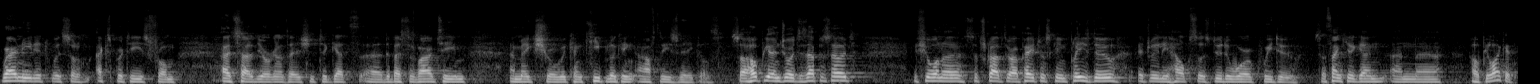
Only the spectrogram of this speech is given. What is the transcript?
where needed with sort of expertise from outside of the organization to get uh, the best of our team and make sure we can keep looking after these vehicles. So I hope you enjoyed this episode. If you want to subscribe to our Patreon scheme, please do. It really helps us do the work we do. So thank you again, and uh, I hope you like it.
